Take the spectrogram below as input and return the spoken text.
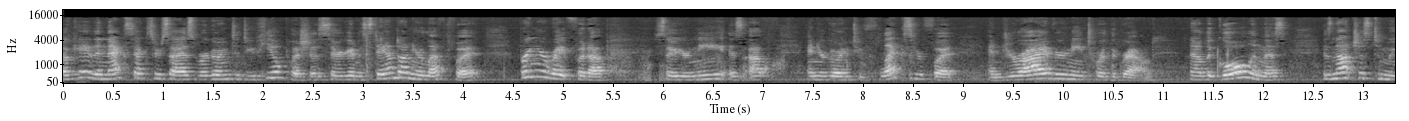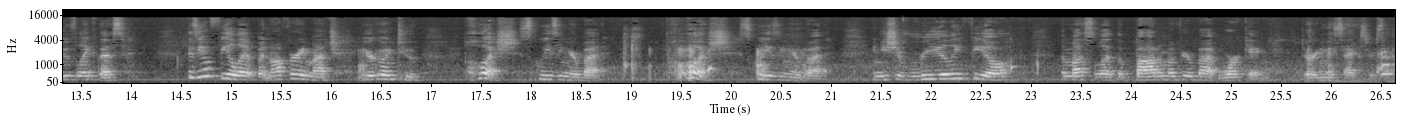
Okay, the next exercise we're going to do heel pushes. So you're going to stand on your left foot, bring your right foot up so your knee is up, and you're going to flex your foot and drive your knee toward the ground. Now the goal in this is not just to move like this, because you'll feel it, but not very much. You're going to push, squeezing your butt. Push, squeezing your butt. And you should really feel the muscle at the bottom of your butt working during this exercise.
